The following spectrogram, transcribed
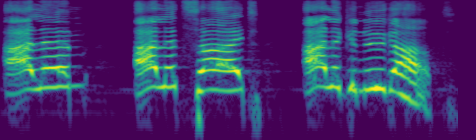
allem, alle Zeit, alle Genüge habt.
